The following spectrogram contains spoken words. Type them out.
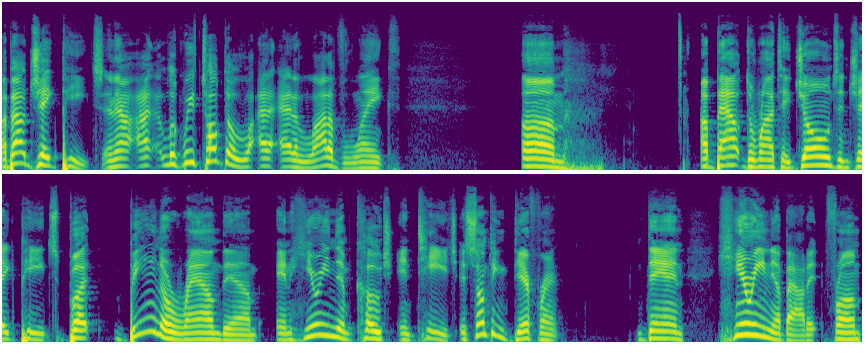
about Jake Peetz. And now, I, look, we've talked a at a lot of length um, about Daronte Jones and Jake Peetz, but being around them and hearing them coach and teach is something different than hearing about it from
